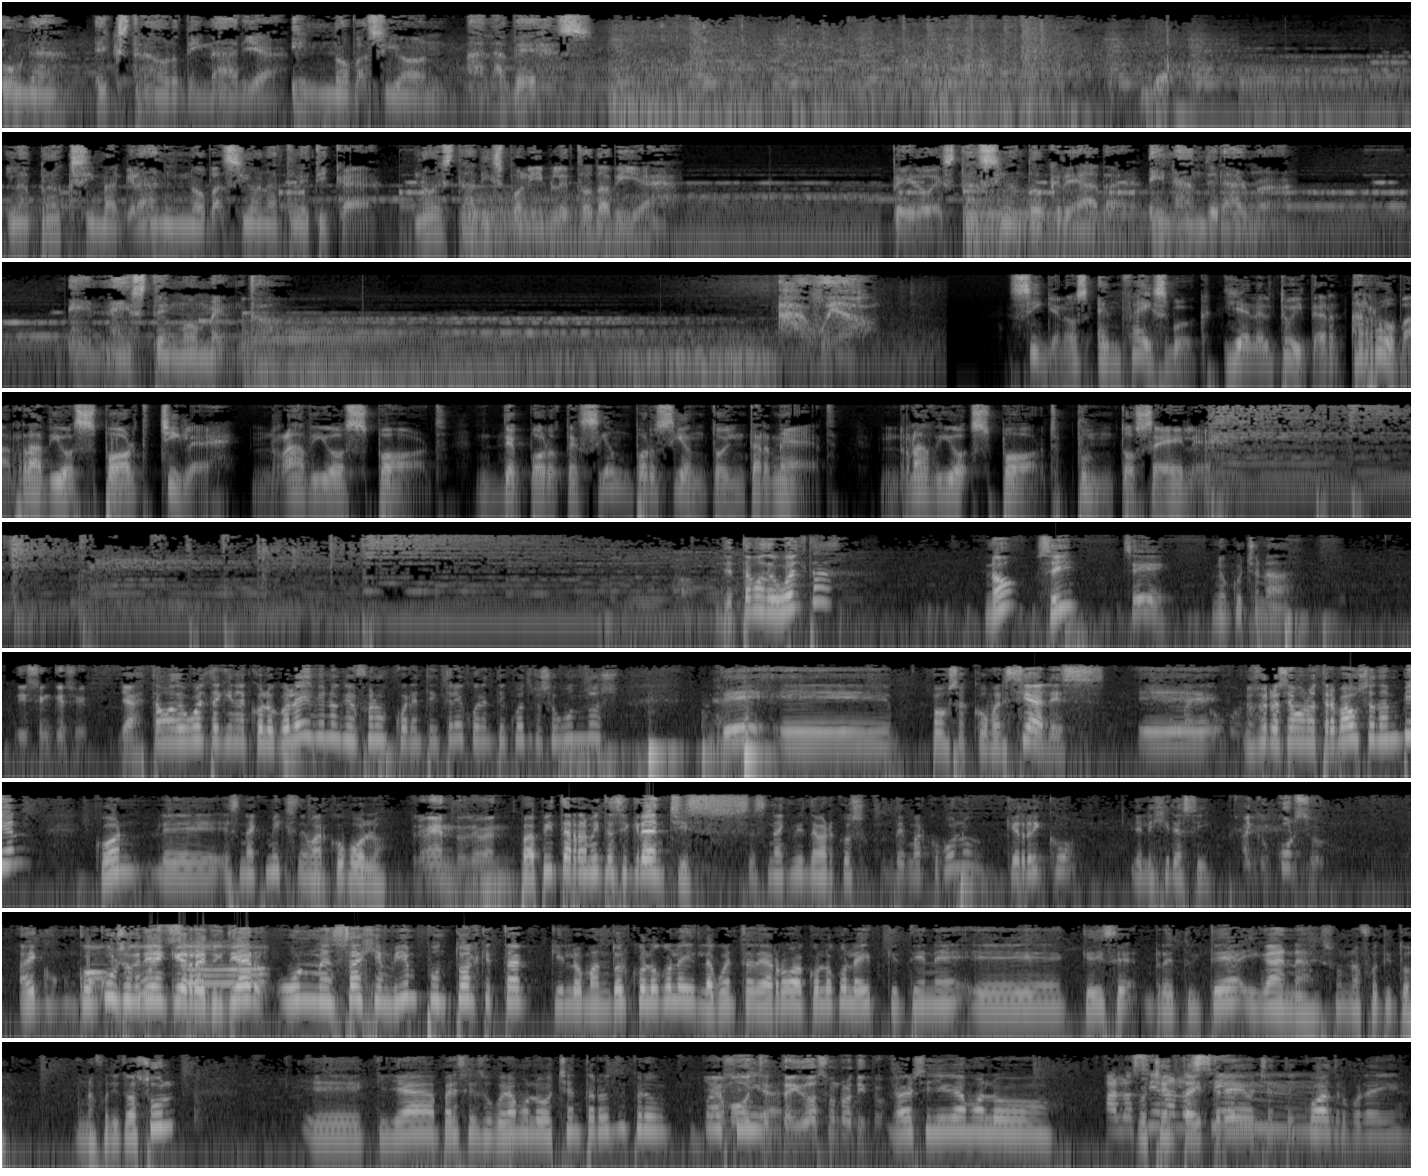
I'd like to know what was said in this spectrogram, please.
Una extraordinaria innovación a la vez. La próxima gran innovación atlética no está disponible todavía, pero está siendo creada en Under Armour en este momento. I will. Síguenos en Facebook y en el Twitter arroba Radio Sport Chile. Radio Sport. Deporte 100% Internet. Radiosport.cl ¿Estamos de vuelta? ¿No? ¿Sí? Sí. No escucho nada. Dicen que sí. Ya, estamos de vuelta aquí en el Colo Colo. Vieron que fueron 43, 44 segundos de eh, pausas comerciales. Eh, nosotros hacemos nuestra pausa también con eh, Snack Mix de Marco Polo. Tremendo, tremendo. Papitas, ramitas y crunchies. Snack Mix de Marco, de Marco Polo. Qué rico elegir así. Hay concurso. Hay un concurso que tienen que retuitear un mensaje bien puntual que está que lo mandó el Colo Colate, la cuenta de arroba Colo Colate, que tiene eh, que dice retuitea y gana. Es una fotito, una fotito azul. eh, que ya parece que superamos los 80 retweets, pero a ver Llevamos si- 82 un ratito. a ver si llegamos a los, A los 100, a los 83, 100. 84 por ahí.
